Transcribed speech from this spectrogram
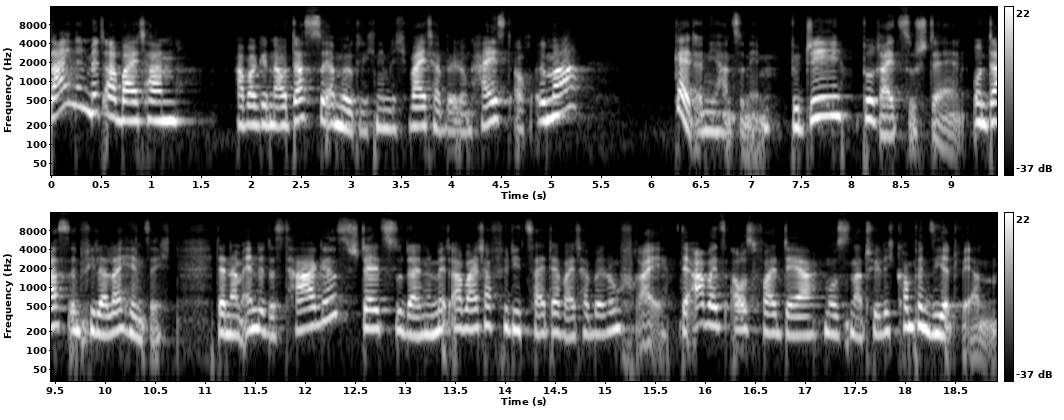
deinen Mitarbeitern aber genau das zu ermöglichen, nämlich Weiterbildung, heißt auch immer, Geld in die Hand zu nehmen, Budget bereitzustellen und das in vielerlei Hinsicht. Denn am Ende des Tages stellst du deine Mitarbeiter für die Zeit der Weiterbildung frei. Der Arbeitsausfall, der muss natürlich kompensiert werden.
